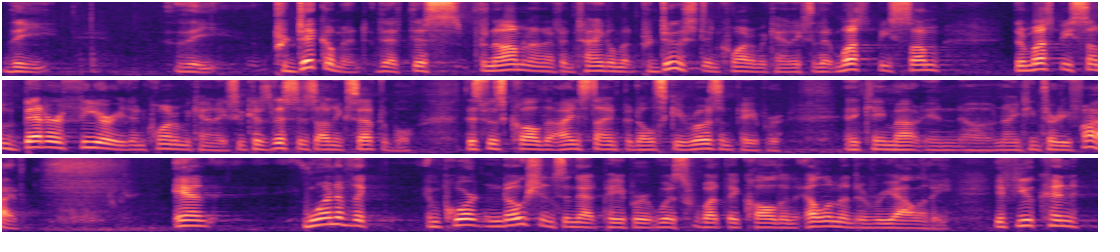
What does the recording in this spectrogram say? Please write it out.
the the predicament that this phenomenon of entanglement produced in quantum mechanics, that it must be some, there must be some better theory than quantum mechanics because this is unacceptable. This was called the Einstein-Podolsky-Rosen paper, and it came out in uh, 1935. And one of the important notions in that paper was what they called an element of reality. If you can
